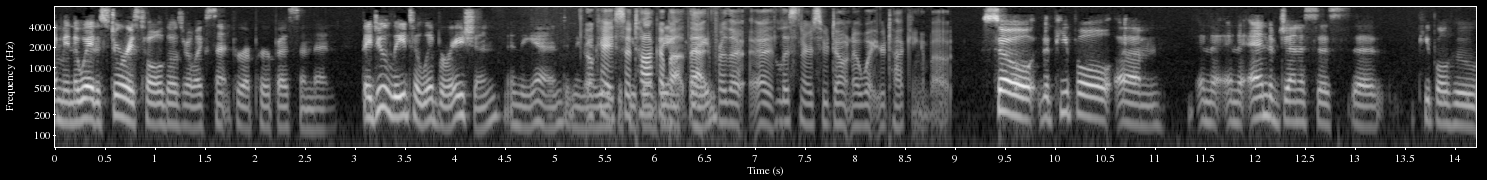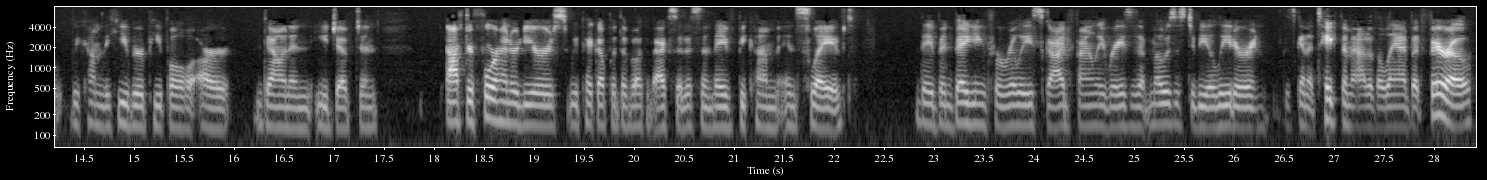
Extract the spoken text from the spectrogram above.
I mean, the way the story is told, those are like sent for a purpose and then they do lead to liberation in the end. I mean, okay, so talk about that for the uh, listeners who don't know what you're talking about. So the people um, in the in the end of Genesis, the people who become the Hebrew people are down in Egypt, and after 400 years, we pick up with the book of Exodus, and they've become enslaved they've been begging for release. God finally raises up Moses to be a leader and is going to take them out of the land. But Pharaoh,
